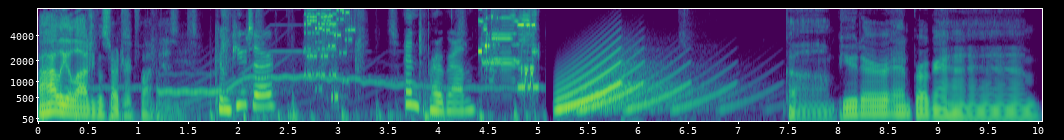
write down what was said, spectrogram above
a highly illogical Star Trek podcast. Computer. End program. Computer and program.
